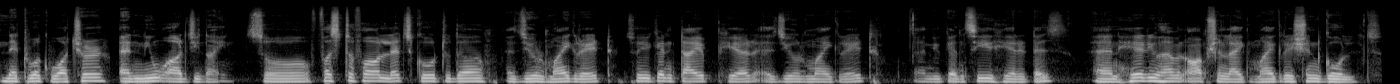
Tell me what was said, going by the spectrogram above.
Network Watcher and New RG9. So first of all, let's go to the Azure Migrate. So you can type here Azure Migrate and you can see here it is. And here you have an option like migration goals,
